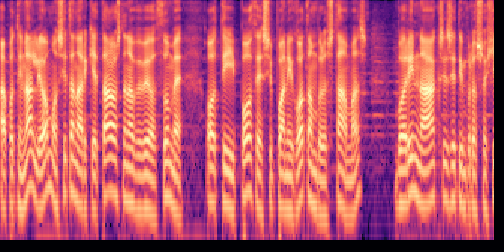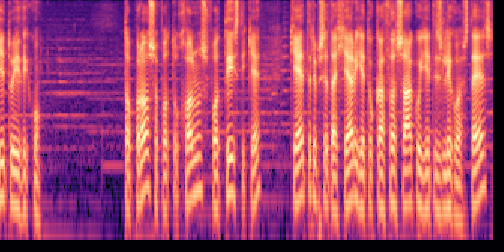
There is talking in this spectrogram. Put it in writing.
Από την άλλη όμως ήταν αρκετά ώστε να βεβαιωθούμε ότι η υπόθεση που ανοιγόταν μπροστά μας μπορεί να άξιζε την προσοχή του ειδικού. Το πρόσωπο του Χόλμς φωτίστηκε και έτριψε τα χέρια του καθώς άκουγε τις λιγοστές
